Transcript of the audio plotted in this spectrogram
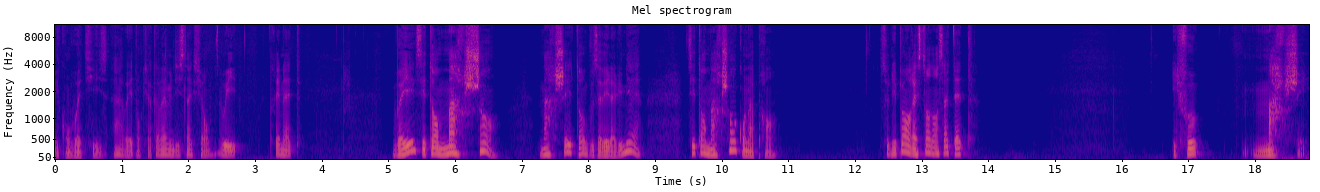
mes convoitises. Ah oui, donc il y a quand même une distinction. Oui, très nette. Vous voyez, c'est en marchant, marchez tant que vous avez la lumière, c'est en marchant qu'on apprend. Ce n'est pas en restant dans sa tête. Il faut marcher,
